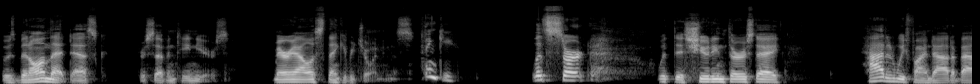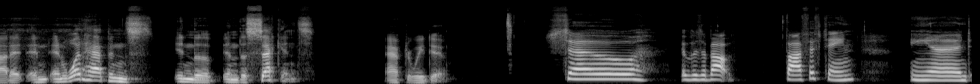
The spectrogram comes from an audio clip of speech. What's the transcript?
who has been on that desk for 17 years. Mary Alice, thank you for joining us. Thank you. Let's start with this shooting Thursday. How did we find out about it? And and what happens in the in the seconds after we do? So it was about 5:15 and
